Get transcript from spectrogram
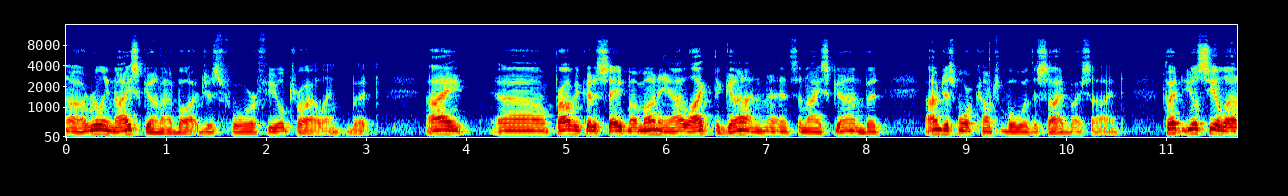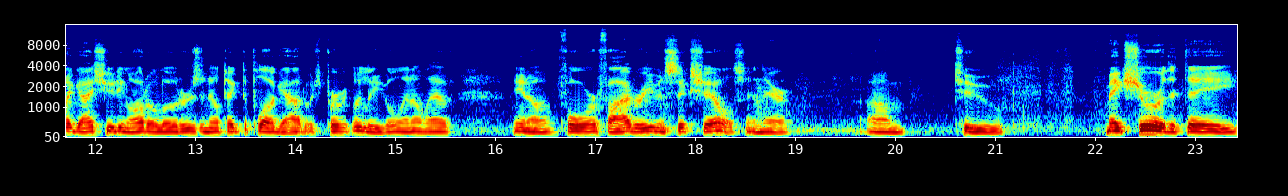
a really nice gun I bought just for field trialing, but I uh, probably could have saved my money. I like the gun; it's a nice gun, but I'm just more comfortable with the side by side. But you'll see a lot of guys shooting auto loaders, and they'll take the plug out, which is perfectly legal, and they'll have, you know, four or five or even six shells in there um, to make sure that they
